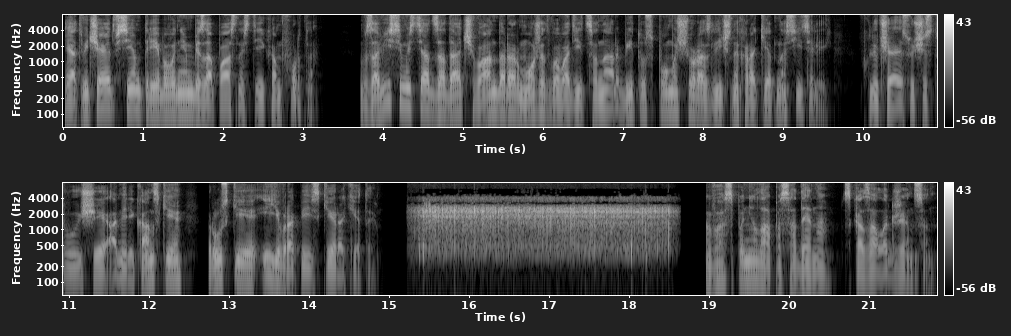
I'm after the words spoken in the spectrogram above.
и отвечает всем требованиям безопасности и комфорта. В зависимости от задач Вандерер может выводиться на орбиту с помощью различных ракет-носителей, включая существующие американские, русские и европейские ракеты. «Вас поняла, Пасадена», — сказала Дженсен.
